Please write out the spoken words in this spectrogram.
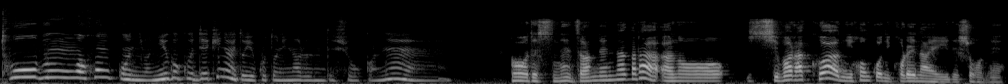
当分は香港には入国できないということになるんでしょうかね。そうですね、残念ながら、あの、しばらくは日本港に来れないでしょうね。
